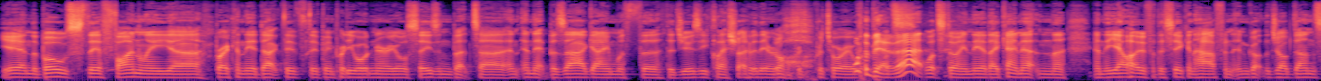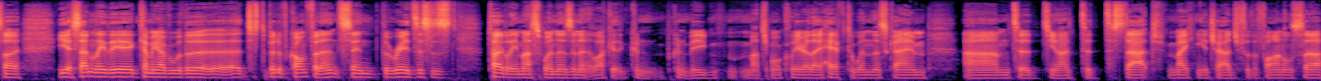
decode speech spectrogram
Yeah, and the Bulls, they're finally uh, broken their duck. They've, they've been pretty ordinary all season, but uh, and, and that bizarre game with the, the jersey clash over there in oh, Pretoria. What about what's, that? What's doing there? They came out in the in the yellow for the second half and, and got the job done. So, yeah, suddenly they're coming over with a, just a bit of confidence. And the Reds, this is totally must win, isn't it? Like it couldn't couldn't be much more clear. They have to win this game um, to you know to, to start making a charge for the finals. So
